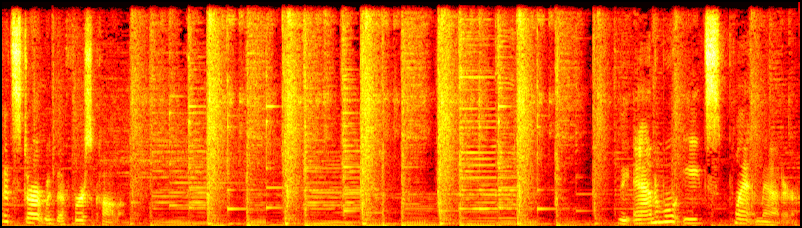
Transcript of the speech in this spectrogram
Let's start with the first column. The animal eats plant matter,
